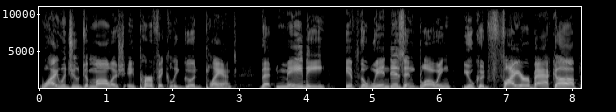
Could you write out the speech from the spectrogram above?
Why would you demolish a perfectly good plant that maybe if the wind isn't blowing, you could fire back up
